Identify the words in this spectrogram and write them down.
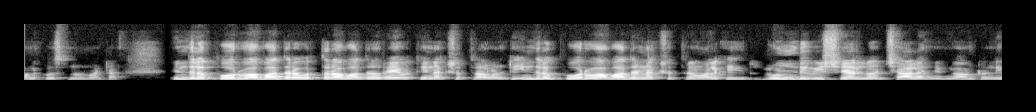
మనకు వస్తుందన్నమాట. ఇందులో పూర్వభాద్ర ఉత్తరాభాద్ర రేవతి నక్షత్రాలు ఉంటాయి. ఇందులో పూర్వభాద్ర నక్షత్రం వాళ్ళకి రెండు విషయాల్లో ఛాలెంజింగ్గా ఉంటుంది.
